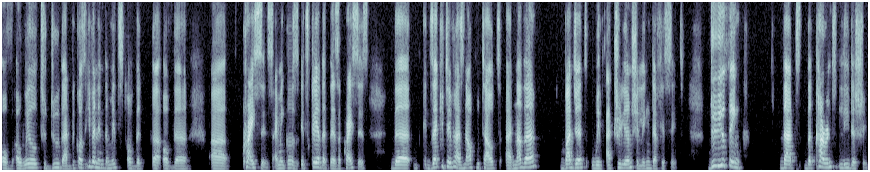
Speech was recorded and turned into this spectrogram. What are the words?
of a will to do that because even in the midst of the uh, of the uh, crisis i mean because it's clear that there's a crisis the executive has now put out another budget with a trillion shilling deficit. Do you think that the current leadership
